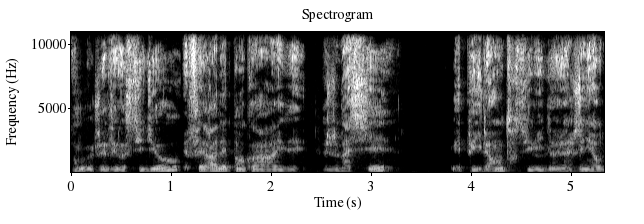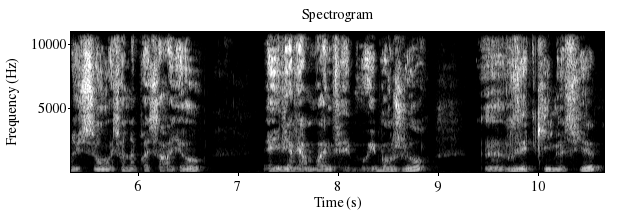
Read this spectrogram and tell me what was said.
Donc je vais au studio. Ferrat n'est pas encore arrivé. Je m'assieds. Et puis il entre, suivi de l'ingénieur du son et son impresario. Et il vient vers moi, il me fait Oui, bonjour. Euh, vous êtes qui, monsieur?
